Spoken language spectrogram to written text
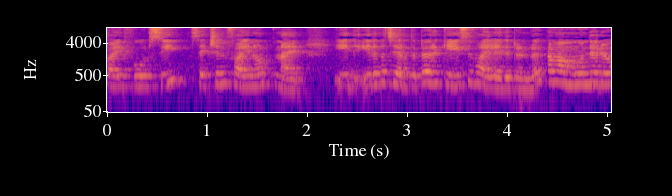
five four C section five nought nine ഇത് ഇതൊക്കെ ചേർത്തിട്ട് ഒരു കേസ് ഫയൽ ചെയ്തിട്ടുണ്ട്. ഇപ്പം മമ്മൂന്റെ ഒരു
